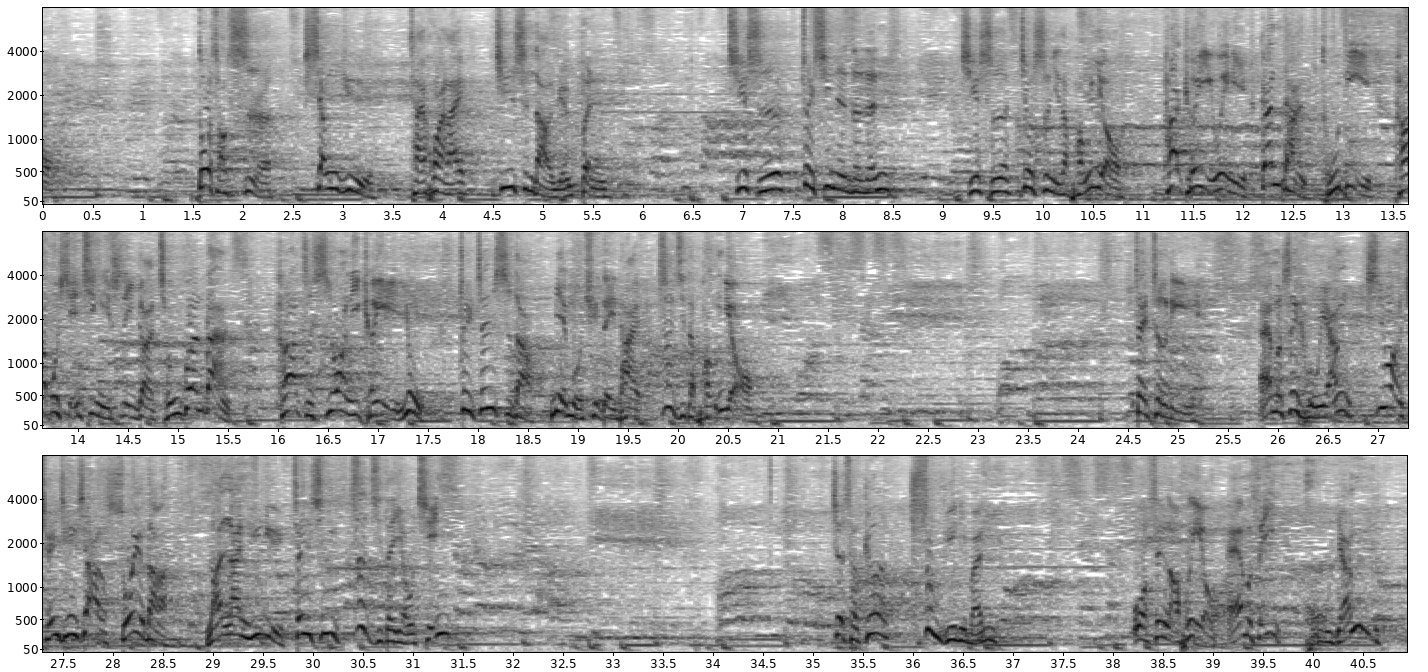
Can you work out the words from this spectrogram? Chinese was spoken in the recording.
多少次相遇，才换来今生的缘分？其实，最信任的人。其实就是你的朋友，他可以为你肝胆涂地，他不嫌弃你是一个穷光蛋，他只希望你可以用最真实的面目去对待自己的朋友。在这里，MC 虎阳希望全天下所有的男男女女珍惜自己的友情。这首歌送给你们。我是老朋友 MC 虎阳。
